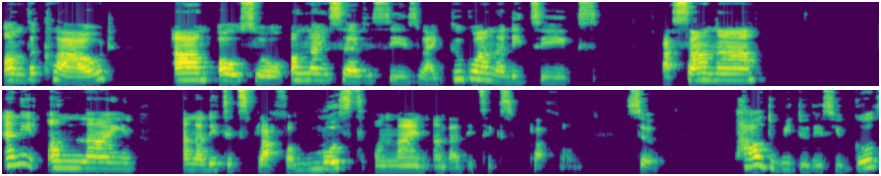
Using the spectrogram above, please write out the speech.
on the cloud, and also online services like Google Analytics, Asana, any online analytics platform, most online analytics platform. So, how do we do this? You go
